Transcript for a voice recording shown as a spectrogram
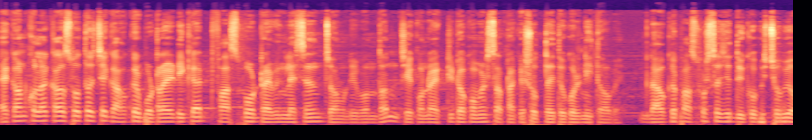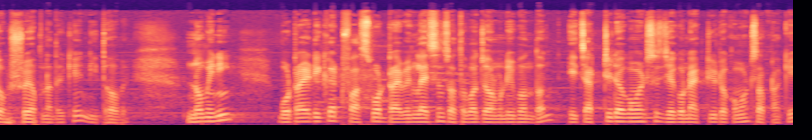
অ্যাকাউন্ট খোলার কাগজপত্র হচ্ছে গ্রাহকের voter ID card passport driving licence জন্ম নিবন্ধন যে কোনো একটি ডকুমেন্টস আপনাকে সত্যায়িত করে নিতে হবে। গ্রাহকের পাসপোর্ট সাইজের দুই কপি ছবি অবশ্যই আপনাদেরকে নিতে হবে। Nominee voter ID card, passport, driving licence অথবা জন্ম নিবন্ধন, এই চারটি ডকুমেন্টসের যে কোনো একটি ডকুমেন্টস আপনাকে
